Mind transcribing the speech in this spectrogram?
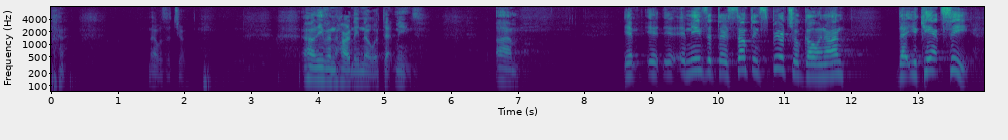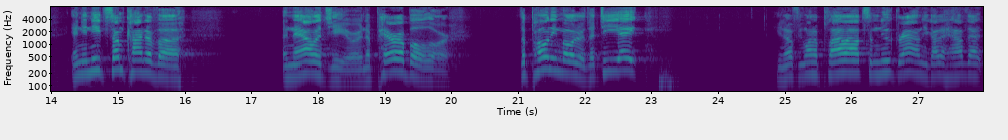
that was a joke. I don't even hardly know what that means. Um, it, it, it means that there's something spiritual going on that you can't see. And you need some kind of a analogy or in a parable or the pony motor, the D8. You know, if you want to plow out some new ground, you got to have that.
